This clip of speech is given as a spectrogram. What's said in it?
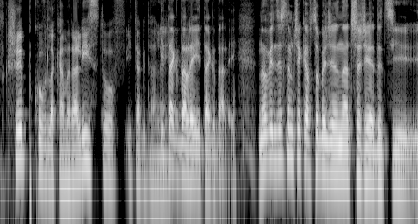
Skrzypków, dla kameralistów i tak dalej. i tak dalej, i tak dalej. No więc jestem ciekaw, co będzie na trzeciej edycji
